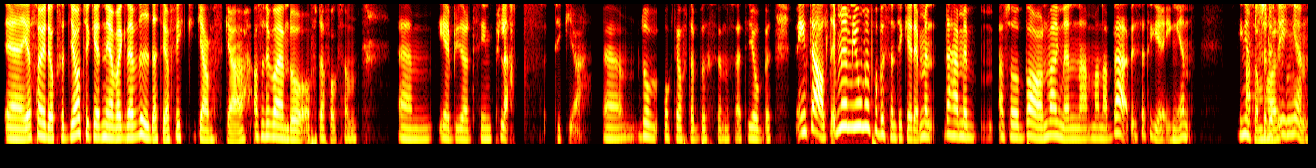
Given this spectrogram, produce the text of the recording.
eh, jag sa ju det också att jag tycker att när jag var gravid att jag fick ganska, alltså det var ändå ofta folk som um, erbjöd sin plats, tycker jag. Um, då åkte jag ofta bussen och så till jobbet. Men inte alltid, men jo men på bussen tycker jag det. Men det här med alltså, barnvagnen när man har bebis, det tycker jag ingen. ingen Absolut har... ingen.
